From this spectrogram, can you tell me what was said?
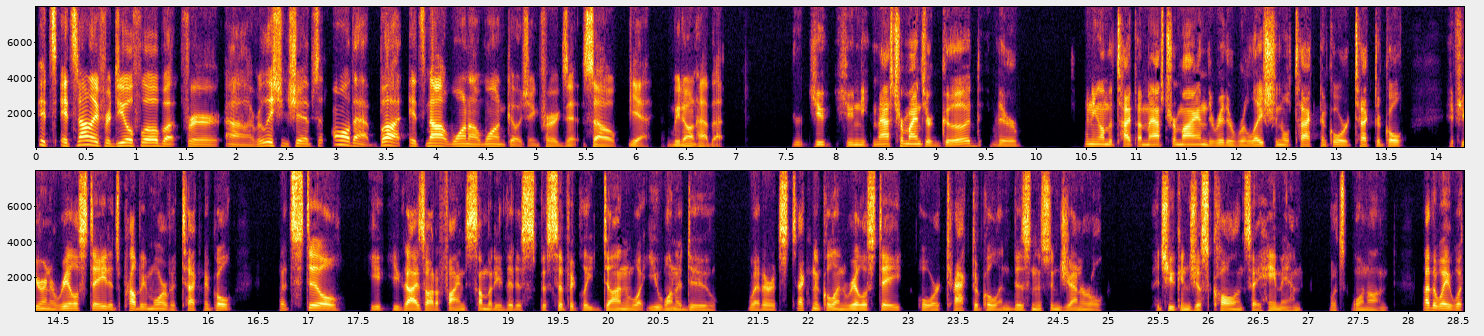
it's it's not only for deal flow, but for uh, relationships and all that. But it's not one on one coaching, for example. So yeah, we don't have that. You, you, need, masterminds are good. They're depending on the type of mastermind, they're either relational, technical, or technical. If you're in a real estate, it's probably more of a technical, but still, you, you guys ought to find somebody that has specifically done what you want to do, whether it's technical in real estate or tactical in business in general, that you can just call and say, "Hey, man, what's going on?" By the way, what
